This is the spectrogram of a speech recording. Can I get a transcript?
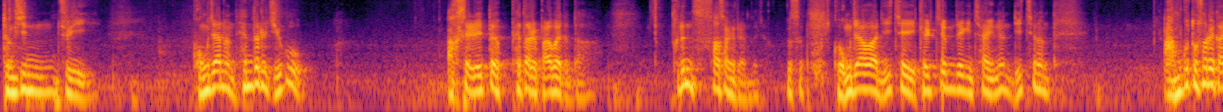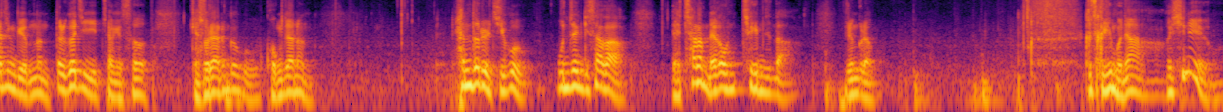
정신주의. 공자는 핸들을 쥐고 악셀레이터 페달을 밟아야 된다. 그런 사상이라는 거죠. 그래서 공자와 니체의 결정적인 차이는 니체는 아무것도 손에 가진 게 없는 떨거지 입장에서 개소리 하는 거고 공자는 핸들을 쥐고 운전기사가 내 차는 내가 책임진다. 이런 거라고. 그래서 그게 뭐냐? 그 신이에요.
